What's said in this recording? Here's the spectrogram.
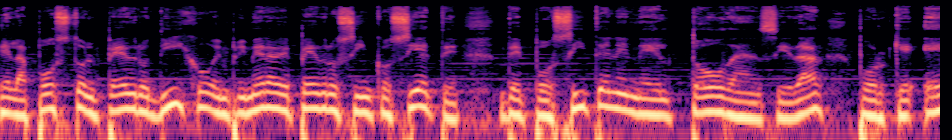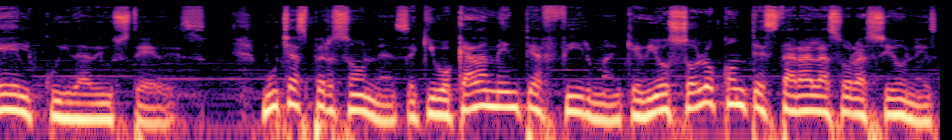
el apóstol Pedro, dijo en 1 de Pedro 5:7, depositen en Él toda ansiedad porque Él cuida de ustedes. Muchas personas equivocadamente afirman que Dios solo contestará las oraciones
